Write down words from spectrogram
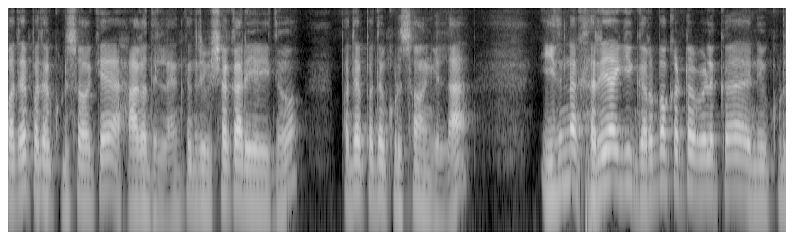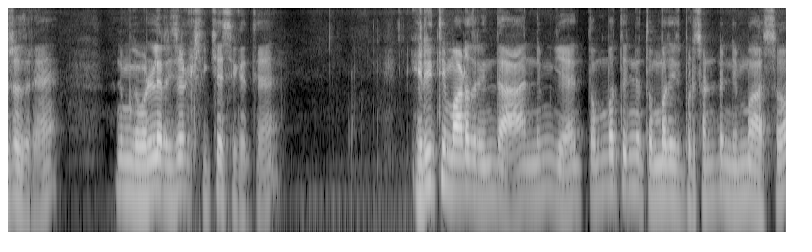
ಪದೇ ಪದೇ ಕುಡಿಸೋಕ್ಕೆ ಆಗೋದಿಲ್ಲ. ಯಾಕಂದರೆ ವಿಷಕಾರಿ ಇದು, ಪದೇ ಪದೇ ಕುಡಿಸೋ ಹಂಗಿಲ್ಲ. ಇದನ್ನು ಸರಿಯಾಗಿ ಗರ್ಭ ಕಟ್ಟೋ ಬೆಳಕ ನೀವು ಕುಡಿಸಿದ್ರೆ ನಿಮಗೆ ಒಳ್ಳೆ ರಿಸಲ್ಟ್ ಸಿಕ್ಕೇ ಸಿಗುತ್ತೆ. ಈ ರೀತಿ ಮಾಡೋದ್ರಿಂದ ನಿಮಗೆ ತೊಂಬತ್ತರಿಂದ ತೊಂಬತ್ತೈದು ಪರ್ಸೆಂಟ್ ನಿಮ್ಮ ಹಸು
